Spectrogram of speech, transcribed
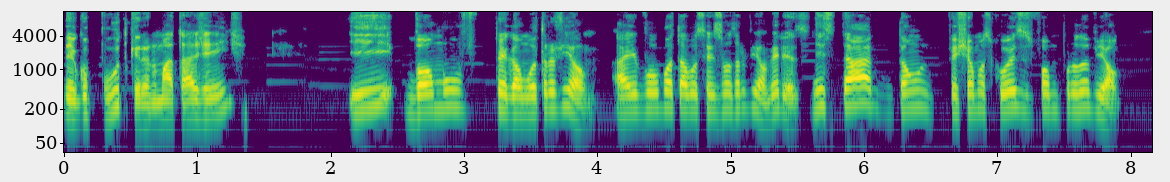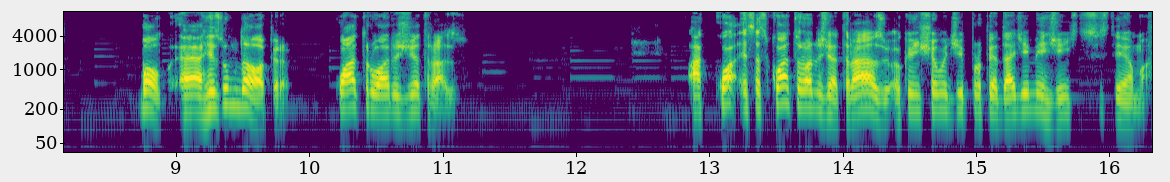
Nego puto, querendo matar a gente e vamos pegar um outro avião. Aí vou botar vocês no outro avião, beleza. Nisso tá, então fechamos as coisas, vamos pro outro avião. Bom, é, resumo da ópera: quatro horas de atraso. A, essas quatro horas de atraso é o que a gente chama de propriedade emergente do sistema.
